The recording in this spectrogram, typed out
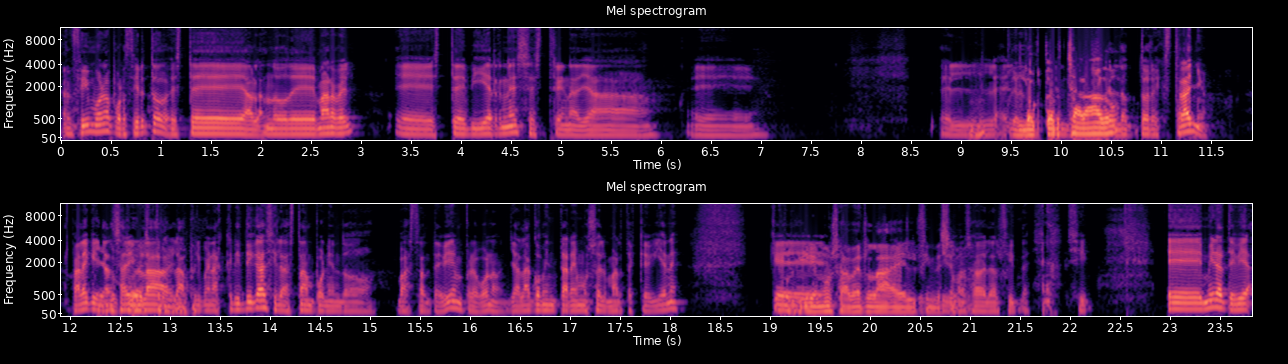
En fin, bueno, por cierto, este, hablando de Marvel, eh, este viernes se estrena ya eh, el, Doctor Charado. El Doctor Extraño. ¿Vale? Que ya han salido las primeras críticas y la están poniendo bastante bien, pero bueno, ya la comentaremos el martes que viene. Que iremos a verla el fin de semana. Iremos a verla el fin de Sí. Eh, mira, te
